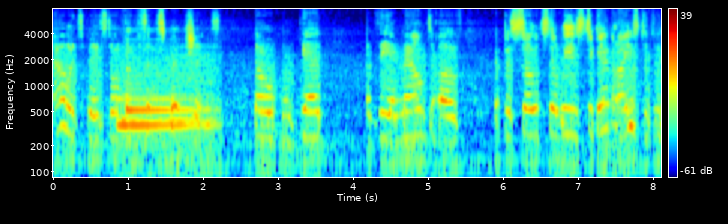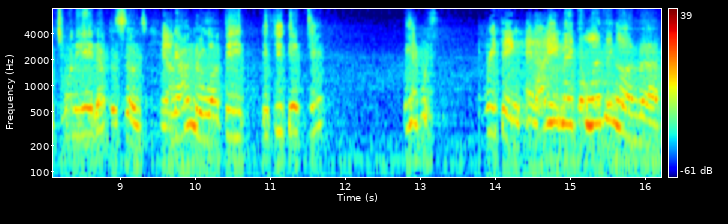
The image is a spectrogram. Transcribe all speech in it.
Now it's based off of subscriptions. So you get the amount of episodes that we used to get. I used to do 28 episodes. Yeah. Now you're lucky if you get 10. Every, everything, and How do you make a living on that?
